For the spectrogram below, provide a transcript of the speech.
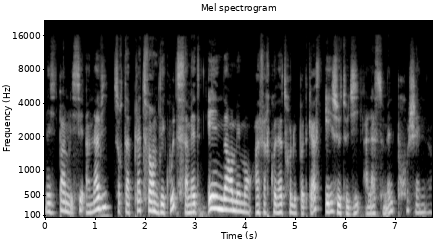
n'hésite pas à me laisser un avis sur ta plateforme d'écoute. Ça m'aide énormément à faire connaître le podcast. Et je te dis à la prochaine.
